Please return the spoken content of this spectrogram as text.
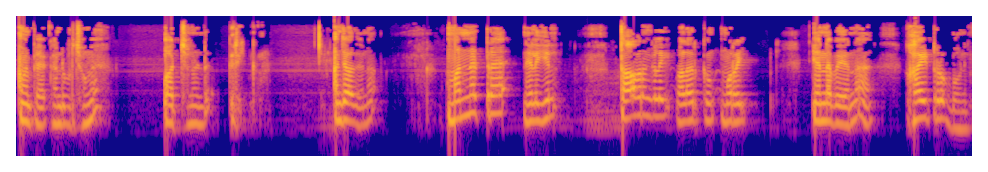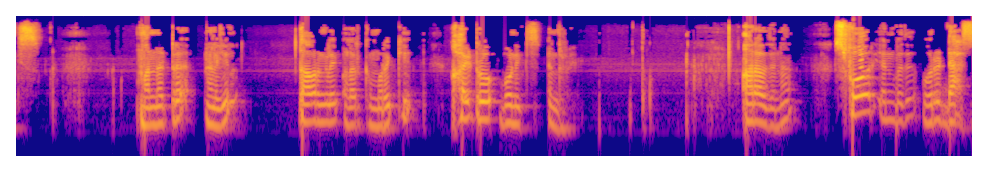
அமைப்பை கண்டுபிடிச்சவங்க வாட்சன் அண்டு கிரீக் அஞ்சாவதுன்னா மண்ணற்ற நிலையில் தாவரங்களை வளர்க்கும் முறை என்ன பெயர்னா ஹைட்ரோபோனிக்ஸ். மண்ணற்ற நிலையில் தாவரங்களை வளர்க்கும் முறைக்கு ஹைட்ரோபோனிக்ஸ் என்று பெயர். ஆறாவதுன்னா ஸ்போர் என்பது ஒரு டேஸ்.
